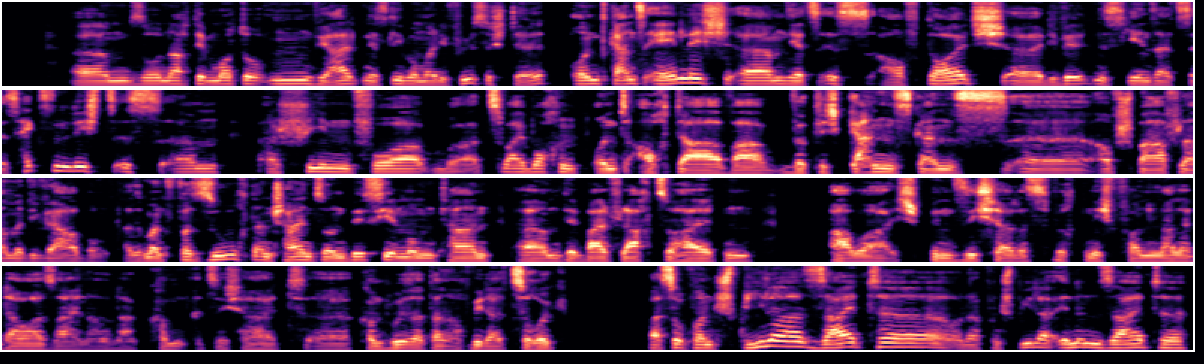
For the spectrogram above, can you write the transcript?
ähm, so nach dem Motto, mh, hm, wir halten jetzt lieber mal die Füße still. Und ganz ähnlich, ähm, jetzt ist auf Deutsch äh, Die Wildnis jenseits des Hexenlichts ist ähm, erschienen vor zwei Wochen und auch da war wirklich ganz, ganz äh, auf Sparflamme die Werbung. Also man versucht anscheinend so ein bisschen momentan ähm, den Ball flach zu halten Aber ich bin sicher, das wird nicht von langer Dauer sein. Also da kommt mit Sicherheit, äh, kommt Wizard dann auch wieder zurück. Was so von Spielerseite oder von Spielerinnenseite,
